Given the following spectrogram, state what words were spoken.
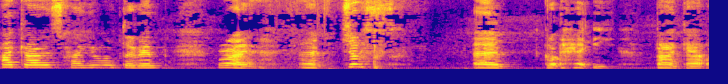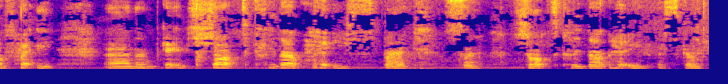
Hi guys, how you all doing? Right, I've just uh, got Hetty bag out of Hetty and I'm getting Shark to clean out Hetty's bag. So Shark to clean out Hetty, let's go.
